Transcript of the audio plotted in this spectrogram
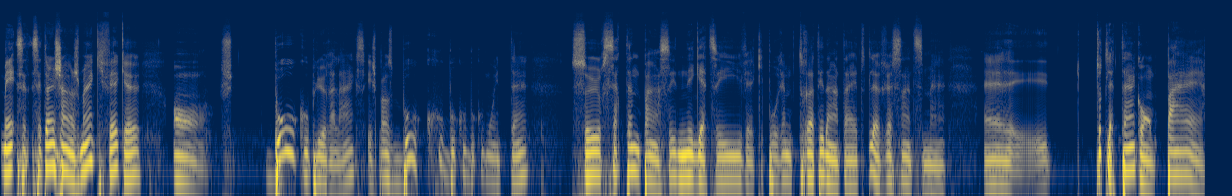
mais c'est un changement qui fait que on, beaucoup plus relax et je passe beaucoup, beaucoup, beaucoup moins de temps sur certaines pensées négatives qui pourraient me trotter dans la tête, tout le ressentiment, euh, tout le temps qu'on perd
